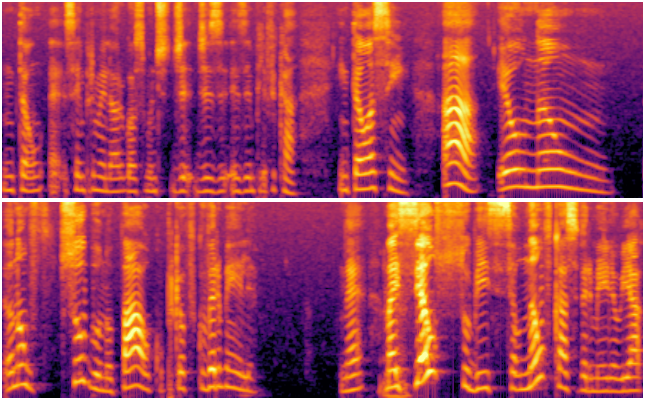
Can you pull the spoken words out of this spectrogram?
Então, é sempre melhor, eu gosto muito de, de exemplificar. Então, assim, ah, eu não eu não subo no palco porque eu fico vermelha. Né? Uhum. Mas se eu subisse, se eu não ficasse vermelha, eu ia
